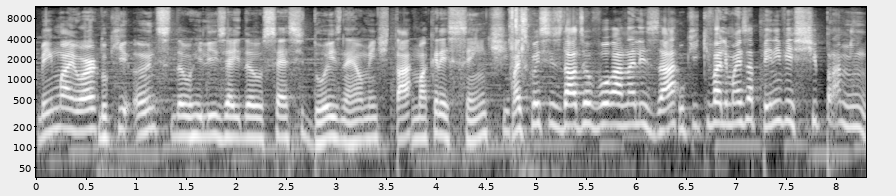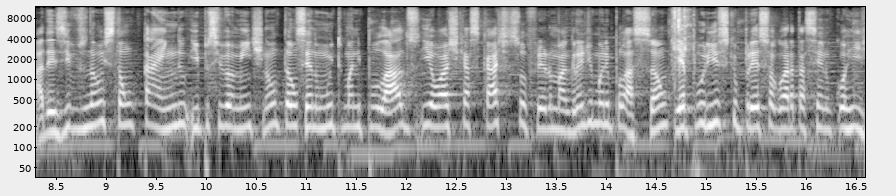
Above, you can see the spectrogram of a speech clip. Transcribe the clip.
bem maior do que antes do release aí do CS2, né? Realmente tá uma crescente. Mas com esses dados eu vou analisar o que, que vale mais a pena investir para mim. Adesivos não estão caindo e possivelmente não estão sendo muito manipulados e eu acho que as caixas sofreram uma grande manipulação e é por isso que o preço agora está sendo corrigido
